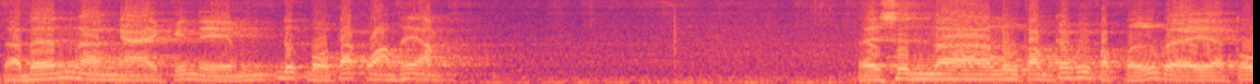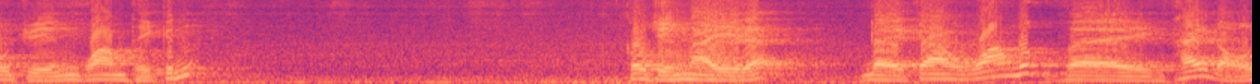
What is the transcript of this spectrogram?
là đến à, ngày kỷ niệm đức bồ tát quan thế âm. Thì xin à, lưu tâm các quý phật tử về à, câu chuyện quan thị kính. Câu chuyện này đó đề cao quá mức về thái độ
